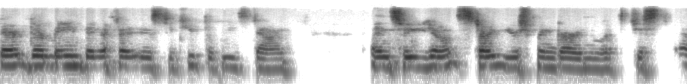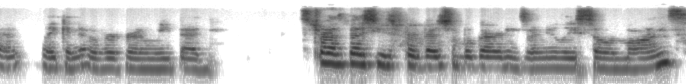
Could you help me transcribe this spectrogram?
their, their main benefit is to keep the weeds down. And so you don't start your spring garden with just a, like an overgrown weed bed. Straw is best used for vegetable gardens or newly sown lawns.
